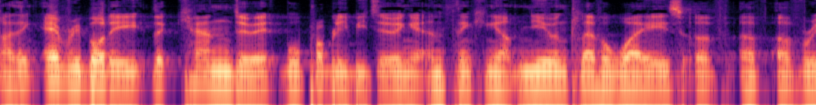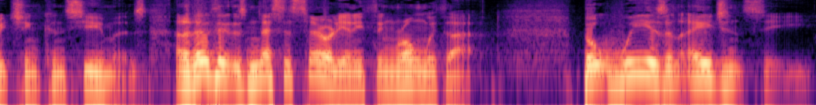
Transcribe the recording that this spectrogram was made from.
I think everybody that can do it will probably be doing it and thinking up new and clever ways of, of, of, reaching consumers. And I don't think there's necessarily anything wrong with that. But we as an agency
